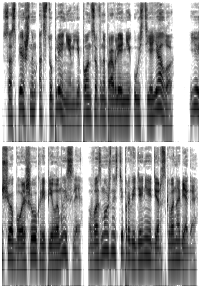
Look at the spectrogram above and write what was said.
со спешным отступлением японцев в направлении устья Ялу еще больше укрепило мысли в возможности проведения дерзкого набега.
